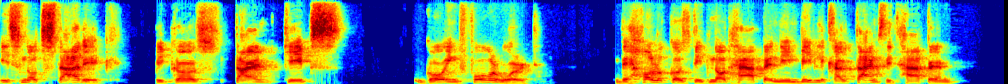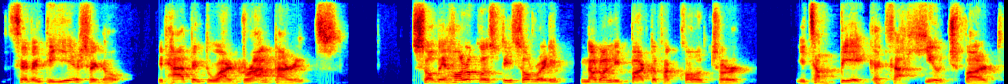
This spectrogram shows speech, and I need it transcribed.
is not static because time keeps going forward. The Holocaust did not happen in biblical times, it happened 70 years ago. It happened to our grandparents. So the Holocaust is already not only part of a culture, it's a big, it's a huge part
